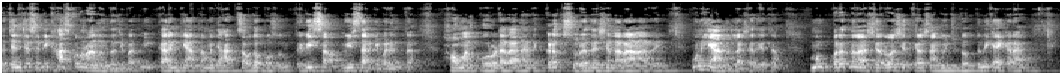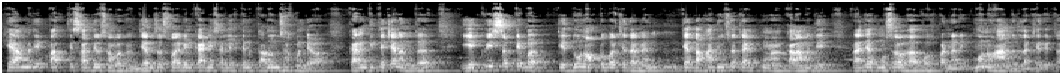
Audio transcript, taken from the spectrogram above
तर त्यांच्यासाठी खास करून आनंदाची बातमी कारण की आता म्हणजे आज चौदापासून ते वीस वीस तारखेपर्यंत हवामान कोरडं राहणार आहे कडक सूर्यदर्शन राहणार आहे. म्हणून हे आनंद लक्षात घ्यायचा. मग परत ना सर्व शेतकऱ्याला सांगू इच्छितो तुम्ही काय करा ह्या म्हणजे पाच ते सात दिवसामधून ज्यांचं सोयाबीन काढणी चालेल त्यांना काढून झाकून द्यावा कारण की त्याच्यानंतर एकवीस सप्टेंबर ते दोन ऑक्टोबरच्या दरम्यान त्या दहा दिवसाच्या काळामध्ये राज्यात मुसळधार पाऊस पडणार आहे म्हणून हा अंदाज लक्षात घ्यायचा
